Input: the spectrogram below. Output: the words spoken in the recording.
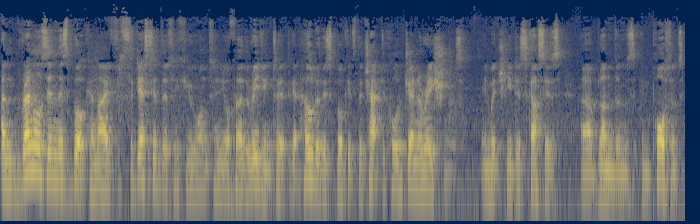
And Reynolds in this book, and I've suggested that if you want in your further reading to, to get hold of this book, it's the chapter called Generations, in which he discusses uh, Blunden's importance.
